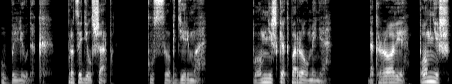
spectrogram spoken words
«Ублюдок», — процедил Шарп, — «кусок дерьма». Помнишь, как порол меня? До крови, помнишь?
